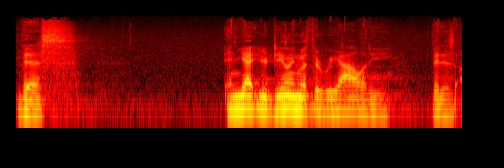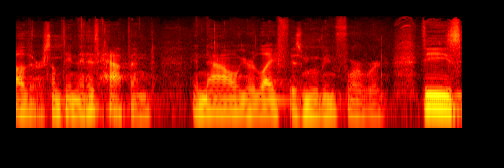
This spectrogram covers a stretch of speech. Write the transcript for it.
this. And yet you're dealing with a reality that is other, something that has happened, and now your life is moving forward. These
